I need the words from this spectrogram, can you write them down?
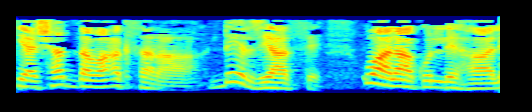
کې اشد و اکثرا ډیر زیات ته والا کل حال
